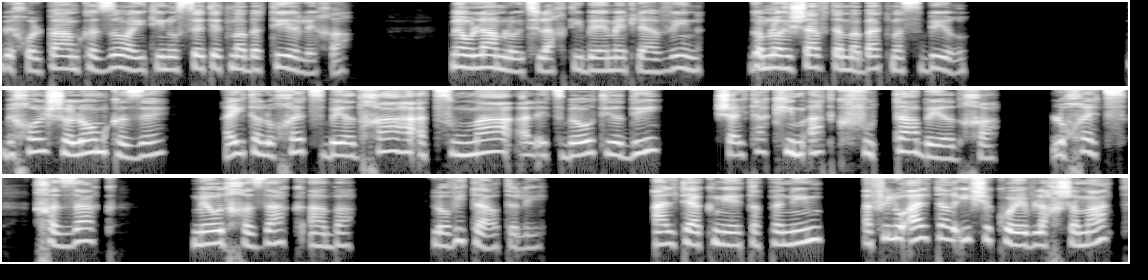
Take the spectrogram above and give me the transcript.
בכל פעם כזו הייתי נושאת את מבטי אליך. מעולם לא הצלחתי באמת להבין, גם לא השבת מבט מסביר. בכל שלום כזה, היית לוחץ בידך העצומה על אצבעות ידי, שהייתה כמעט כפותה בידך. לוחץ, חזק, מאוד חזק, אבא. לא ויתרת לי. אל תעקמי את הפנים, אפילו אל תראי שכואב לך, שמעת?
